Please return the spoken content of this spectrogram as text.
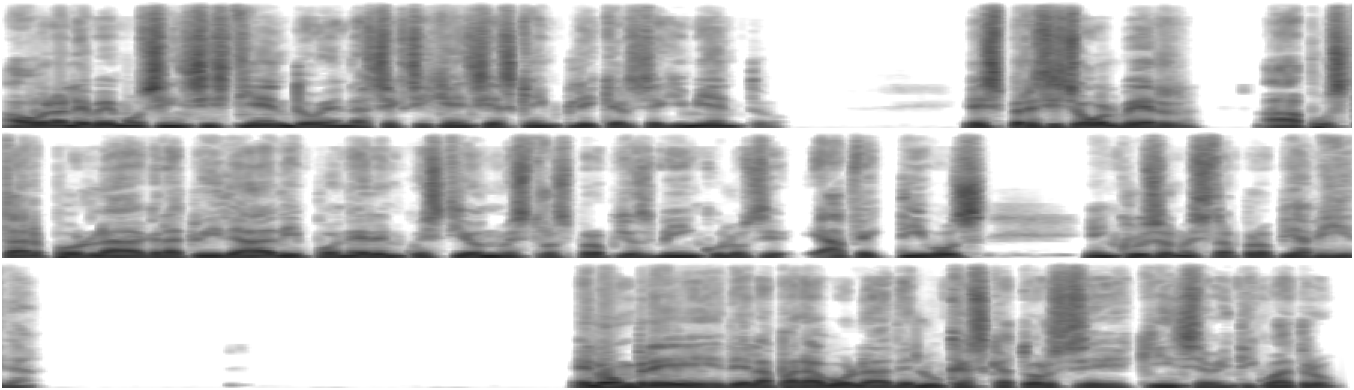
Ahora le vemos insistiendo en las exigencias que implica el seguimiento. Es preciso volver a apostar por la gratuidad y poner en cuestión nuestros propios vínculos afectivos e incluso nuestra propia vida. El hombre de la parábola de Lucas 14, 15, 24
